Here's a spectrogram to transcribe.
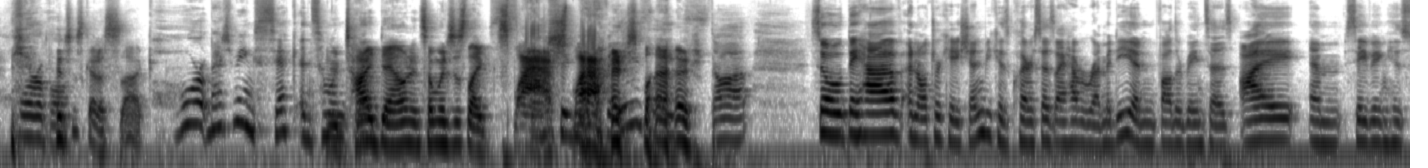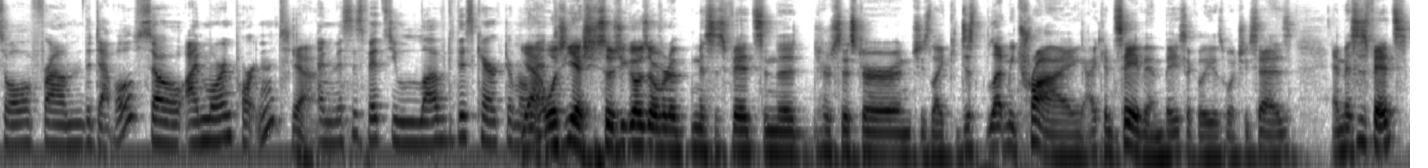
horrible. It's just gotta suck. Hor- Imagine being sick and someone You're tied like, down and someone's just like splash, splash, splash. like, stop. So they have an altercation because Claire says, I have a remedy, and Father Bain says, I am saving his soul from the devil, so I'm more important. Yeah. And Mrs. Fitz, you loved this character moment. Yeah, well, she- yeah. She, so she goes over to Mrs. Fitz and the her sister, and she's like, "Just let me try. I can save him." Basically, is what she says, and Mrs. Fitz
